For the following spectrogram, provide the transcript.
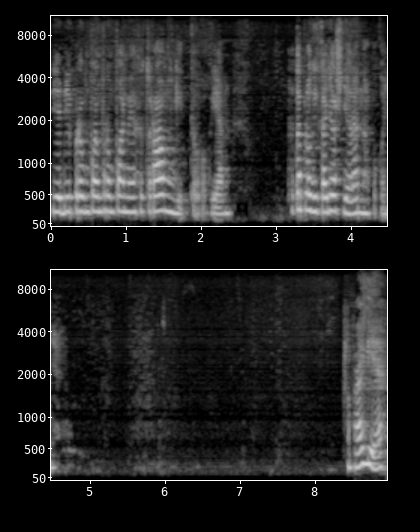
jadi perempuan-perempuan yang strong gitu yang tetap logikanya harus jalan lah pokoknya. Apalagi ya?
